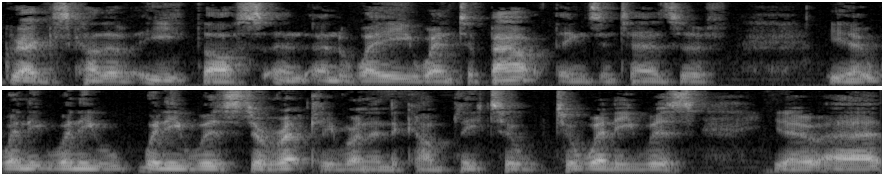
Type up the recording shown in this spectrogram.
Greg's kind of ethos and, and the way he went about things in terms of you know when he when he when he was directly running the company to to when he was you know uh,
